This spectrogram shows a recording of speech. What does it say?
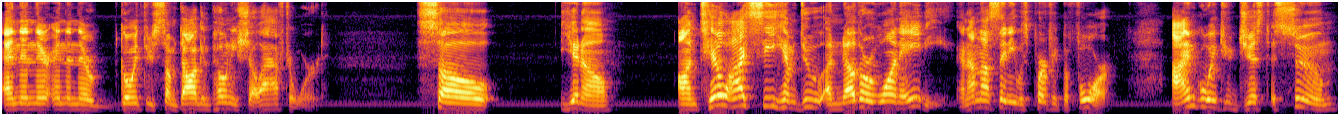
and then they're and then they're going through some dog and pony show afterward. So, you know, until I see him do another 180, and I'm not saying he was perfect before, I'm going to just assume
